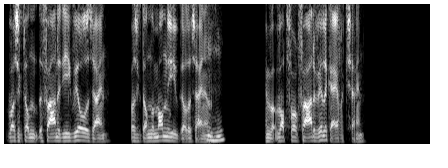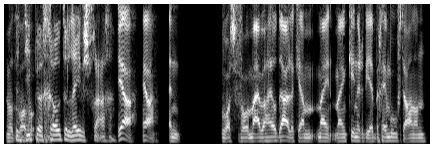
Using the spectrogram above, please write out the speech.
Was ik dan de vader die ik wilde zijn? was ik dan de man die ik wilde zijn? En, Mhm. en wat voor vader wil ik eigenlijk zijn? Wat, De wat- diepe, grote levensvragen. ja, ja. En was voor mij wel heel duidelijk. Ja, mijn, mijn kinderen die hebben geen behoefte aan een,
